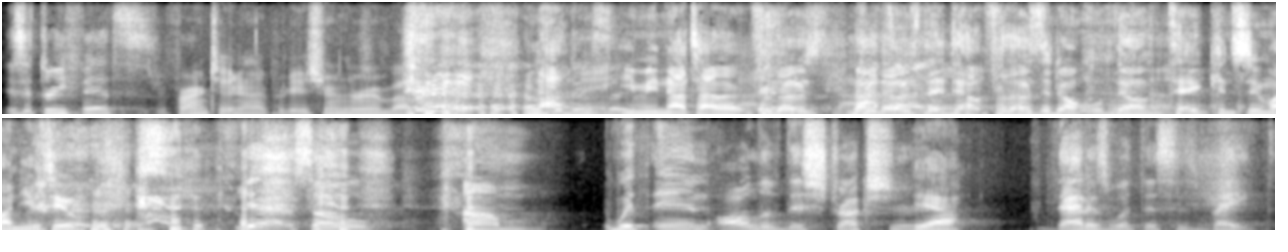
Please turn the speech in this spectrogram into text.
Is it three fifths? referring to another producer in the room, by the way. not, you mean not Tyler? For those for those Tyler. that don't for those that don't don't take consume on YouTube. yeah. So, um, within all of this structure, yeah, that is what this is baked.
